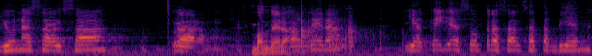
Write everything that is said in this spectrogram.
y una salsa. ah, Bandera. bandera y aquella es otra salsa también.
